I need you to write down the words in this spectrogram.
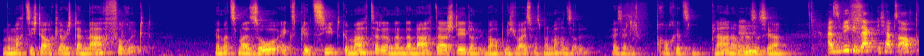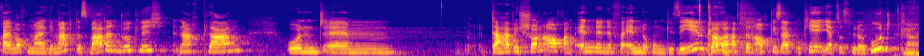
man macht sich da auch, glaube ich, danach verrückt, wenn man es mal so explizit gemacht hat und dann danach da steht und überhaupt nicht weiß, was man machen soll. Weiß ja, ich brauche jetzt einen Plan, aber das Mhm. ist ja, Also wie gesagt, ich habe es auch drei Wochen mal gemacht. Das war dann wirklich nach Plan. Und ähm, da habe ich schon auch am Ende eine Veränderung gesehen, Klar. aber habe dann auch gesagt, okay, jetzt ist wieder gut, klar.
